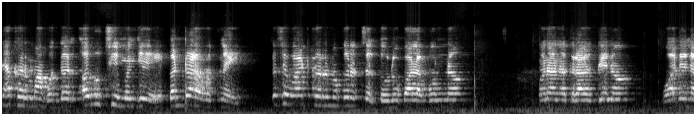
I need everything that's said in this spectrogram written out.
त्या कर्माबद्दल अरुची म्हणजे कंटाळा होत नाही. तसे वाईट कर्म करत चालतो. लोकाला बोलणं मनानं त्रास देणं वाणीनं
